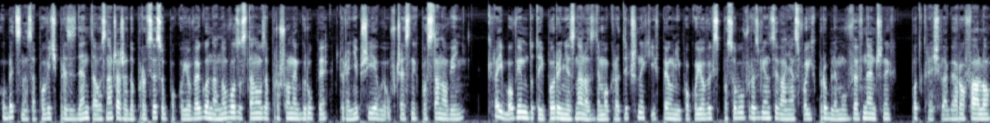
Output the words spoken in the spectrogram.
Obecna zapowiedź prezydenta oznacza, że do procesu pokojowego na nowo zostaną zaproszone grupy, które nie przyjęły ówczesnych postanowień. Kraj bowiem do tej pory nie znalazł demokratycznych i w pełni pokojowych sposobów rozwiązywania swoich problemów wewnętrznych, podkreśla Garofalo.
